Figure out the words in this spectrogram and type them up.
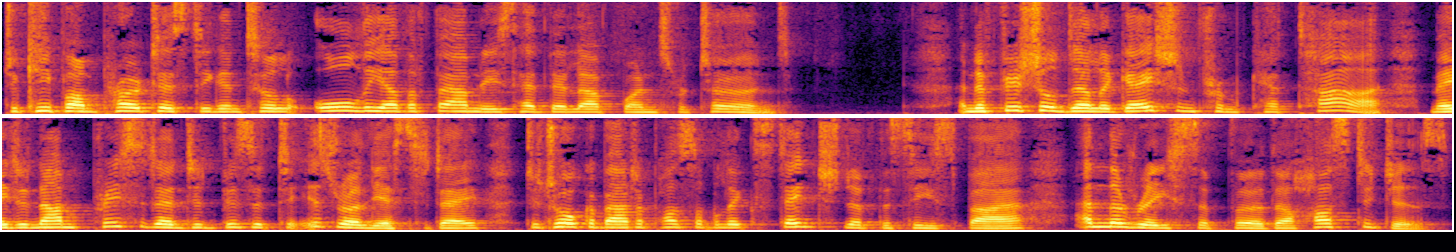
to keep on protesting until all the other families had their loved ones returned. An official delegation from Qatar made an unprecedented visit to Israel yesterday to talk about a possible extension of the ceasefire and the release of further hostages.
